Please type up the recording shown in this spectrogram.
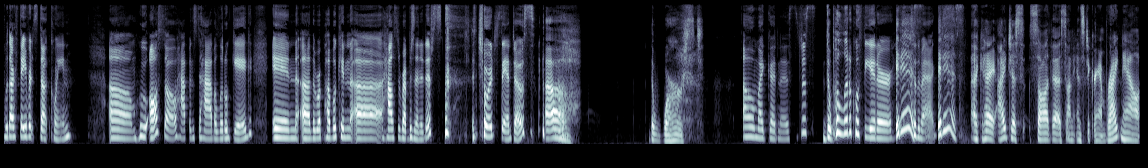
with our favorite stunt queen. Um, who also happens to have a little gig in uh, the Republican uh, House of Representatives, George Santos. Oh. the worst. Oh my goodness. Just The political theater it is to the mag. It is. Okay, I just saw this on Instagram right now.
